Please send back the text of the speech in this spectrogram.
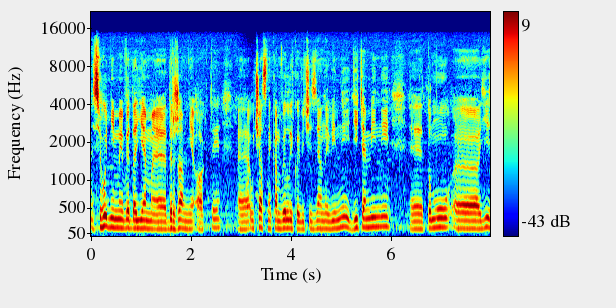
е, сьогодні ми видаємо е, державні акти учасникам Великої вітчизняної війни, дітям війни. Тому є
